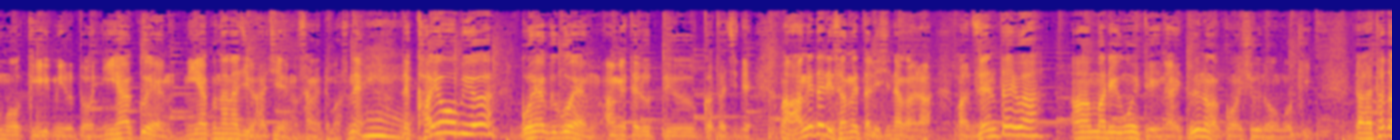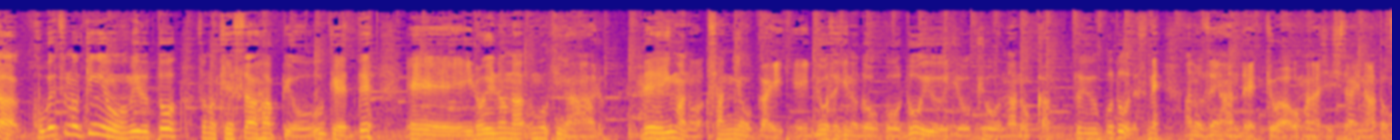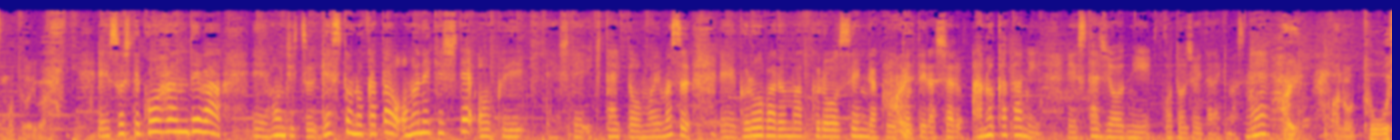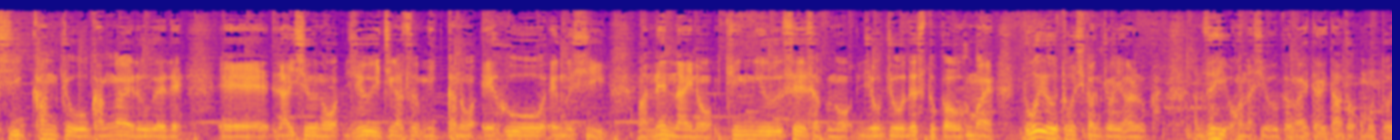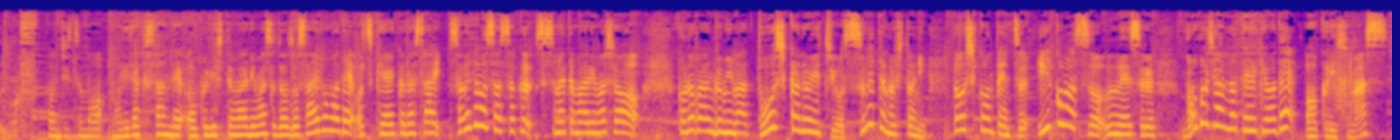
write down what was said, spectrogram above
動き見ると200円、278円下げてますね、えー、で火曜日は505円上げてるっていう形で、まあ、上げたり下げたりしながら、まあ、全体はあんまり動いていないというのが今週の動き。ただ個別の企業を見るとその決算発表を受けて、えー、いろいろな動きがあるで今の産業界、業績の動向、どういう状況なのかということをですねあの前半で今日はお話ししたいなと思っております、えー、そして後半では、えー、本日ゲストの方をお招きしてお送り、えー、していきたいと思います、えー、グローバルマクロ戦略をとっていらっしゃる、あの方に、えー、スタジオにご登場いただきますね。はい、はい、あの投資環境を考える上で、えー、来週の11月3日の FOMC、まあ、年内の金融政策の状況ですとかを踏まえどういう投資環境にあるのかぜひお話を伺いたいなと思っております。本日も盛りだくさんでお送りしてまいります。どうぞ最後までお付き合いください。それでは早速進めてまいりましょう。この番組は投資家の位置を全ての人に投資コンテンツ e コマースを運営する「ゴゴジャン」の提供でお送りします。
